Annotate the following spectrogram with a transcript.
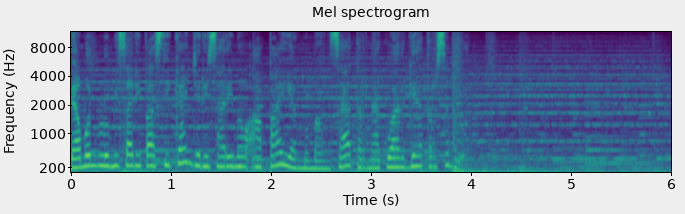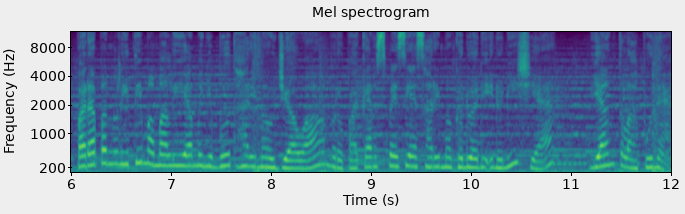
Namun belum bisa dipastikan jenis harimau apa yang memangsa ternak warga tersebut. Para peneliti mamalia menyebut harimau Jawa merupakan spesies harimau kedua di Indonesia yang telah punah.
